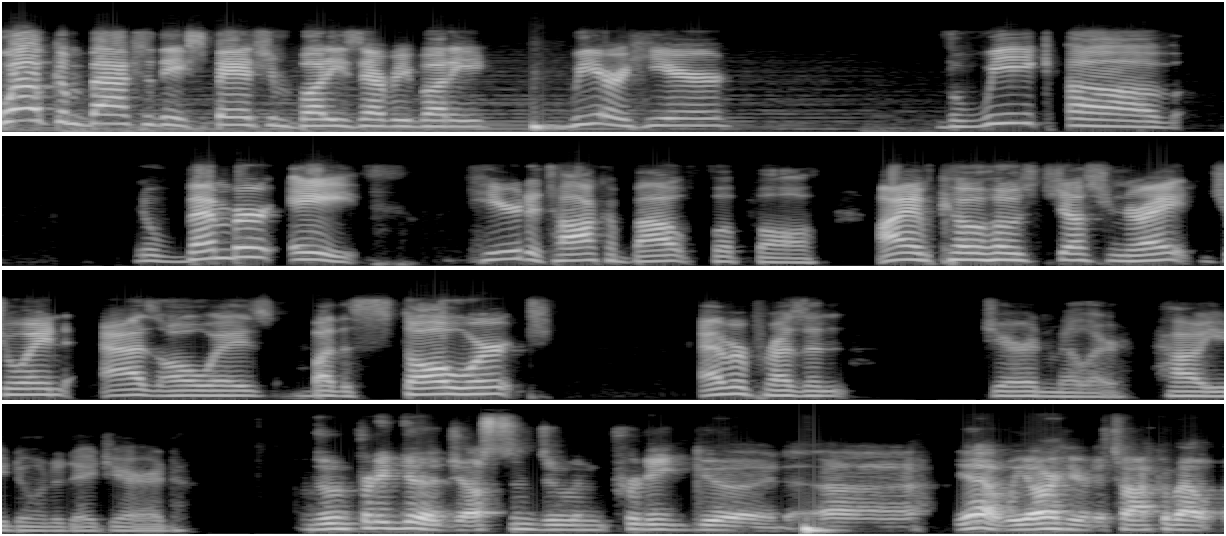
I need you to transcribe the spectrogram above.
Welcome back to the expansion buddies, everybody. We are here the week of November 8th, here to talk about football. I am co host Justin Wright, joined as always by the stalwart, ever present, Jared Miller. How are you doing today, Jared? I'm doing pretty good, Justin. Doing pretty good. Uh, yeah, we are here to talk about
